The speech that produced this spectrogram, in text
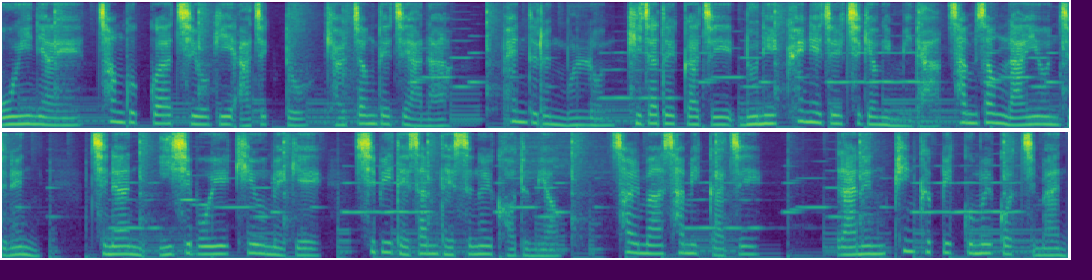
5위냐의 천국과 지옥이 아직도 결정되지 않아 팬들은 물론 기자들까지 눈이 퀭해질 지경입니다. 삼성 라이온즈는 지난 25일 키움에게 12대 3 대승을 거두며 설마 3위까지? 라는 핑크빛 꿈을 꿨지만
